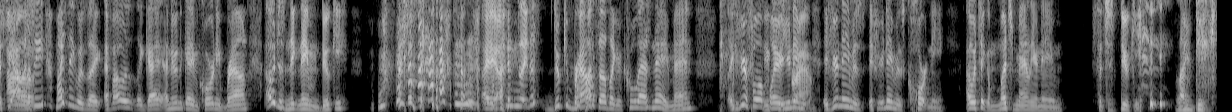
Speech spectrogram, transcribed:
Uh, See, I would Uh, see. My thing was like, if I was like guy, I knew a guy named Courtney Brown, I would just nickname him Dookie. That's just, I, I, like this Dookie Brown What? sounds like a cool ass name, man. Like if you're a football Dookie player, your name Brown. if your name is if your name is Courtney, I would take a much manlier name such as Dookie. like Dookie.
